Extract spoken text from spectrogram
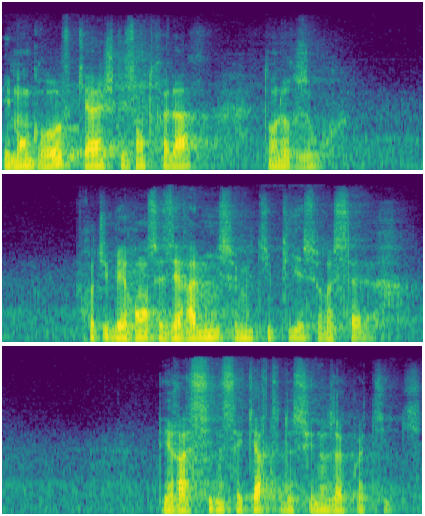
Les mangroves cachent des entrelacs dans leurs eaux. Protubérances et éramis se multiplient et se resserrent. les racines s'écartent de ces nœuds aquatiques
